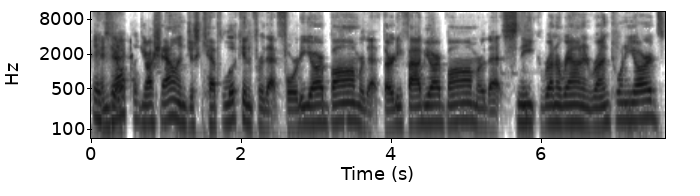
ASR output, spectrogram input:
exactly. And Josh Allen just kept looking for that 40 yard bomb or that 35 yard bomb or that sneak run around and run 20 yards.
